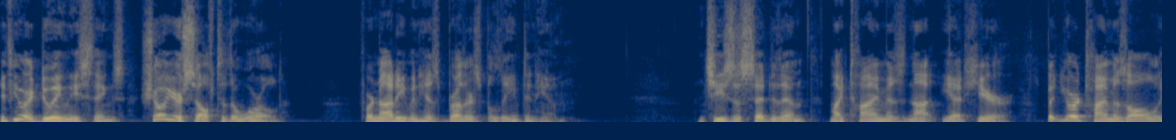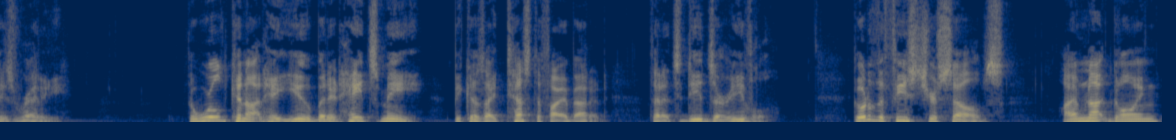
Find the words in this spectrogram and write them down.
If you are doing these things, show yourself to the world. For not even his brothers believed in him. Jesus said to them, My time is not yet here, but your time is always ready. The world cannot hate you, but it hates me, because I testify about it, that its deeds are evil. Go to the feast yourselves. I am not going,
